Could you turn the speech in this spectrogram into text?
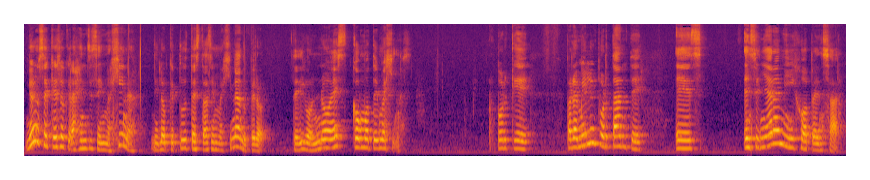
Yo no sé qué es lo que la gente se imagina, ni lo que tú te estás imaginando, pero te digo, no es como te imaginas. Porque para mí lo importante es enseñar a mi hijo a pensar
